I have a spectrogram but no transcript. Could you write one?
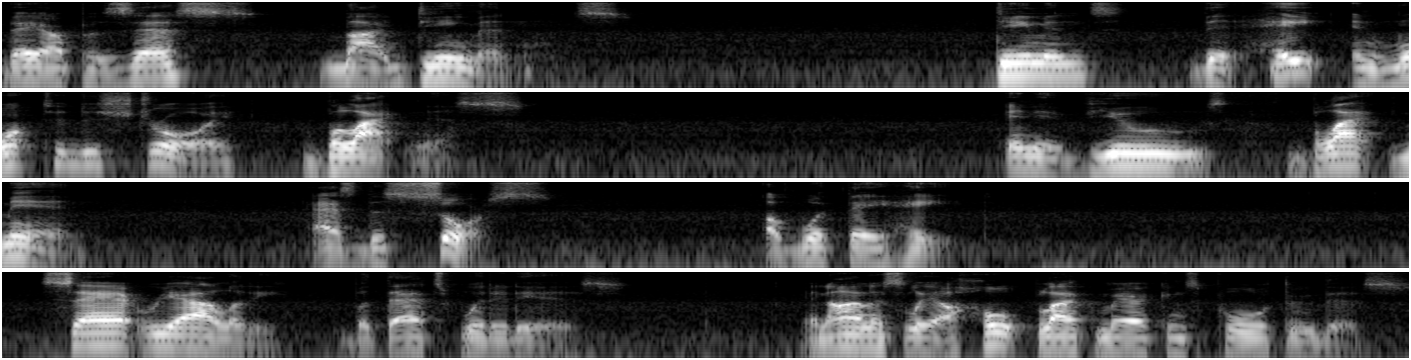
They are possessed by demons. Demons that hate and want to destroy blackness. And it views black men as the source of what they hate. Sad reality, but that's what it is. And honestly, I hope black Americans pull through this.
